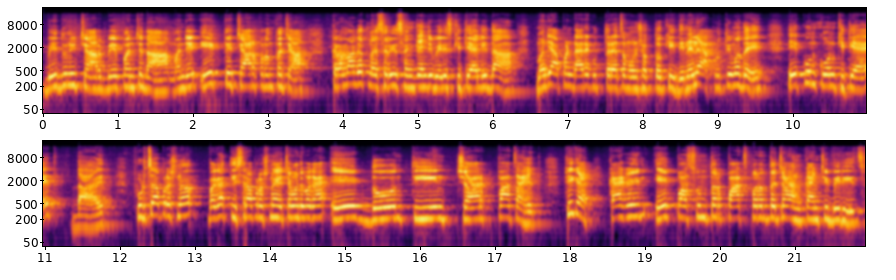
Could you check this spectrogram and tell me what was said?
बेदुनी चार बेपंच दहा. म्हणजे एक ते चारपर्यंतच्या क्रमागत नैसर्गिक संख्यांची बेरीज किती आली? दहा. म्हणजे आपण डायरेक्ट उत्तराचं म्हणू शकतो की दिलेल्या आकृतीमध्ये एकूण कोण किती आहेत? दहा आहेत. पुढचा प्रश्न बघा तिसरा प्रश्न याच्यामध्ये बघा एक दोन तीन चार पाच आहेत. ठीक आहे? काय होईल? एक पासून तर पाचपर्यंतच्या अंकांची बेरीज.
